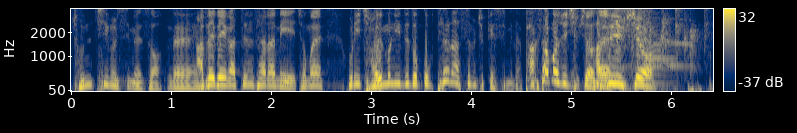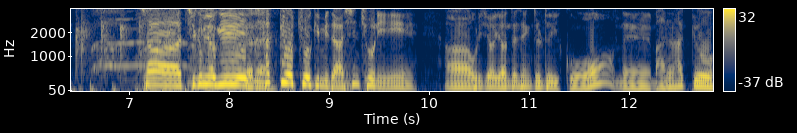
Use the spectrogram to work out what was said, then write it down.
존칭을 쓰면서 네. 아베베 같은 사람이 정말 우리 젊은이들도 꼭 태어났으면 좋겠습니다. 박수 한번 주십시오. 박수 네. 주십시오. 자, 지금 여기 네네. 학교 쪽입니다. 신촌이. 아, 우리 저 연대생들도 있고, 네, 많은 학교,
